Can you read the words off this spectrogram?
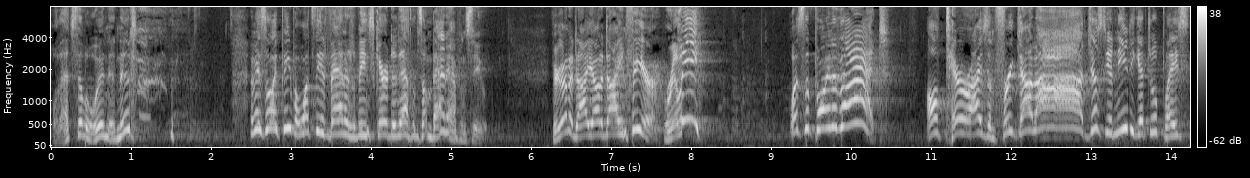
well, that's still a win, isn't it? I mean, it's like people, what's the advantage of being scared to death when something bad happens to you? If you're going to die, you ought to die in fear. Really? What's the point of that? All terrorized and freaked out. Ah, just you need to get to a place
